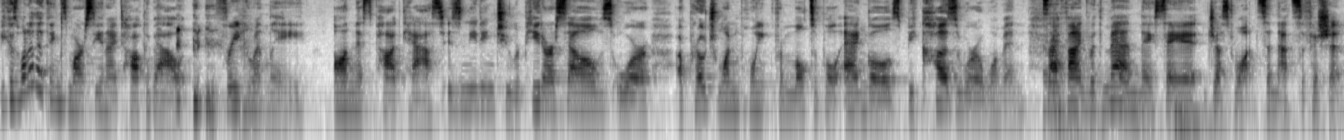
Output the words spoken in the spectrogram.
Because one of the things Marcy and I talk about frequently on this podcast is needing to repeat ourselves or approach one point from multiple angles because we're a woman. As I find with men, they say it just once and that's sufficient.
